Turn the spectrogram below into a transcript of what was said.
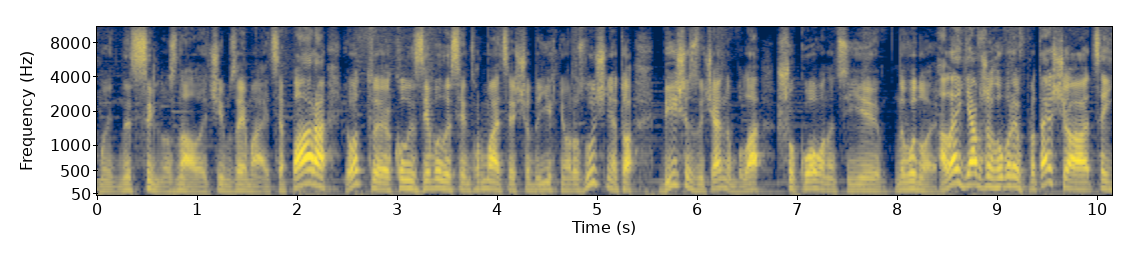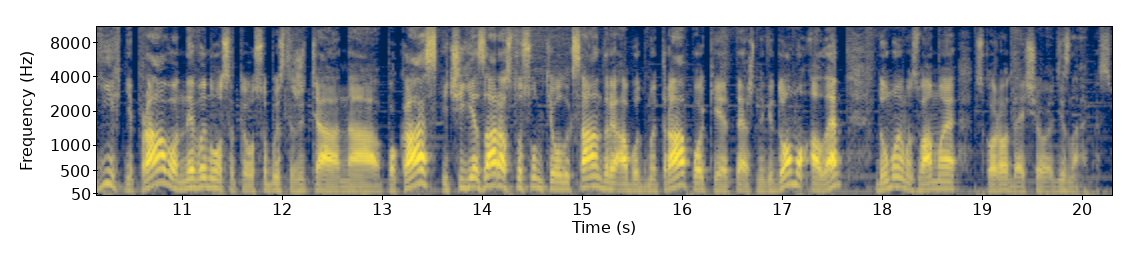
ми не сильно знали, чим займається пара. І от е, коли з'явилася інформація щодо їхнього розлучення, то більшість, звичайно, була шокована цією новиною. Але я вже говорив про те, що це їхнє право не виносити особисте життя на показ. І чи є зараз стосунки Олександри або Дмитра, поки теж невідомо, але думаю, ми з вами скоро дещо дізнаємось.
